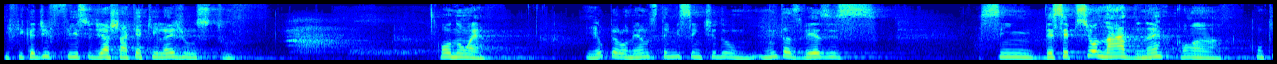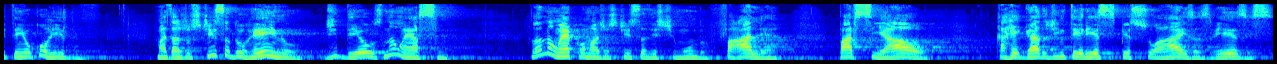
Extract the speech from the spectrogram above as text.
e fica difícil de achar que aquilo é justo. Ou não é? Eu, pelo menos, tenho me sentido muitas vezes assim decepcionado, né, com, a, com o que tem ocorrido. Mas a justiça do reino de Deus não é assim. Ela não é como a justiça deste mundo, falha, parcial, carregada de interesses pessoais às vezes,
